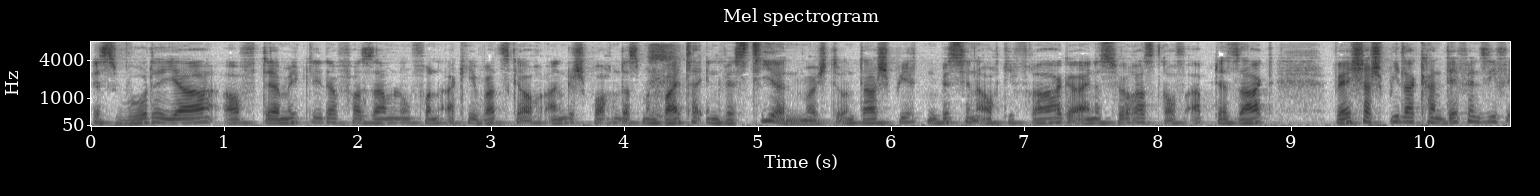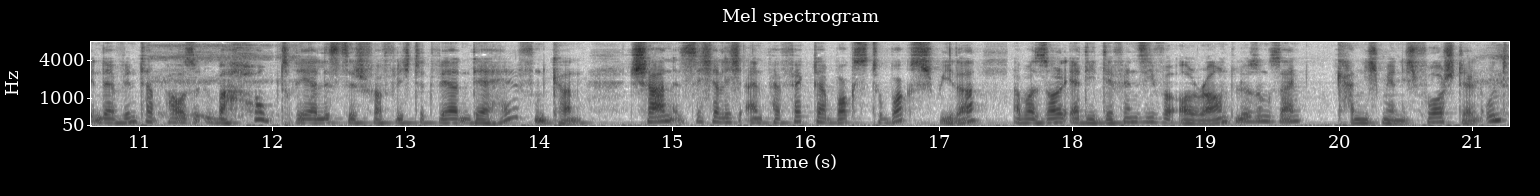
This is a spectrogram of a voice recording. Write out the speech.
Es wurde ja auf der Mitgliederversammlung von Aki Watzke auch angesprochen, dass man weiter investieren möchte. Und da spielt ein bisschen auch die Frage eines Hörers drauf ab, der sagt, welcher Spieler kann defensiv in der Winterpause überhaupt realistisch verpflichtet werden, der helfen kann? Chan ist sicherlich ein perfekter Box-to-Box-Spieler, aber soll er die defensive Allround-Lösung sein? Kann ich mir nicht vorstellen. Und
